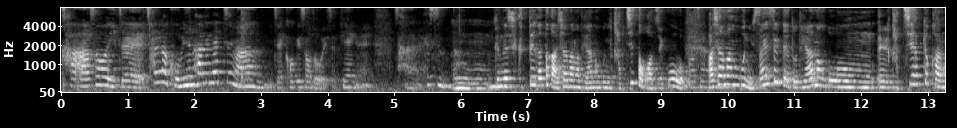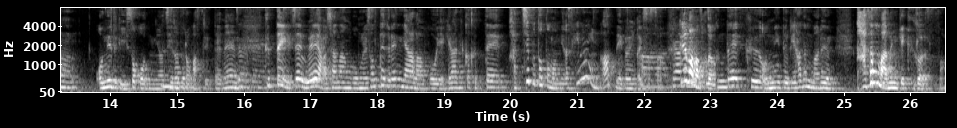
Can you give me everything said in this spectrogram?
가서 이제 찰나 고민을 하긴 했지만 이제 거기서도 이제 비행을 잘 했습니다. 음, 음. 근데 시- 그때가 딱 아시아나랑 대한항공이 같이 떠가지고 맞아요. 아시아나항공 입사했을 때도 대한항공을 같이 합격한 언니들이 있었거든요. 제가 음. 들어갔을 때는. 네네. 그때 이제 왜 아시아나항공을 선택을 했냐라고 얘기를 하니까 그때 같이 붙었던 언니가 3명인가? 4명인가 있었어요. 아, 꽤? 많았어요. 근데 그 언니들이 하는 말은 가장 많은 게 그거였어.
